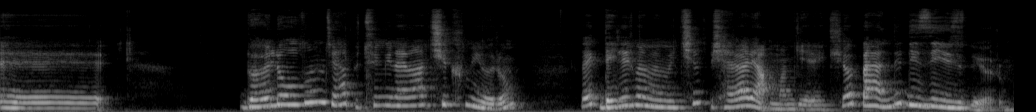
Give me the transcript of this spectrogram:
Ee, böyle olunca bütün gün evden çıkmıyorum. Ve delirmemem için bir şeyler yapmam gerekiyor. Ben de dizi izliyorum.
